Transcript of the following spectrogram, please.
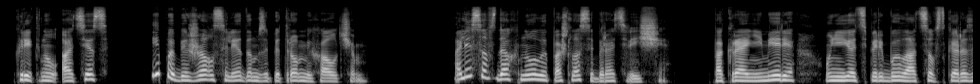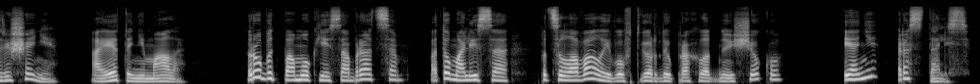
— крикнул отец и побежал следом за Петром Михайловичем. Алиса вздохнула и пошла собирать вещи. По крайней мере, у нее теперь было отцовское разрешение, а это немало. Робот помог ей собраться, потом Алиса поцеловала его в твердую прохладную щеку, и они расстались.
